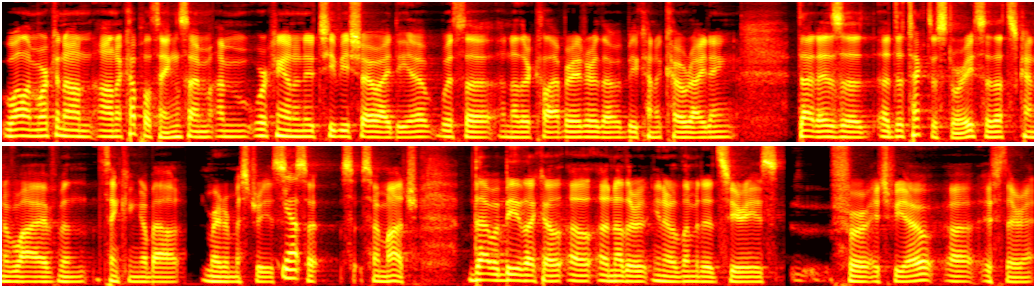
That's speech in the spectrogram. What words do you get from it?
well I'm working on on a couple of things. I'm I'm working on a new TV show idea with a, another collaborator that would be kind of co-writing. That is a, a detective story, so that's kind of why I've been thinking about murder mysteries Yep. so, so so much. That would be like a, a another you know limited series for HBO uh, if they're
